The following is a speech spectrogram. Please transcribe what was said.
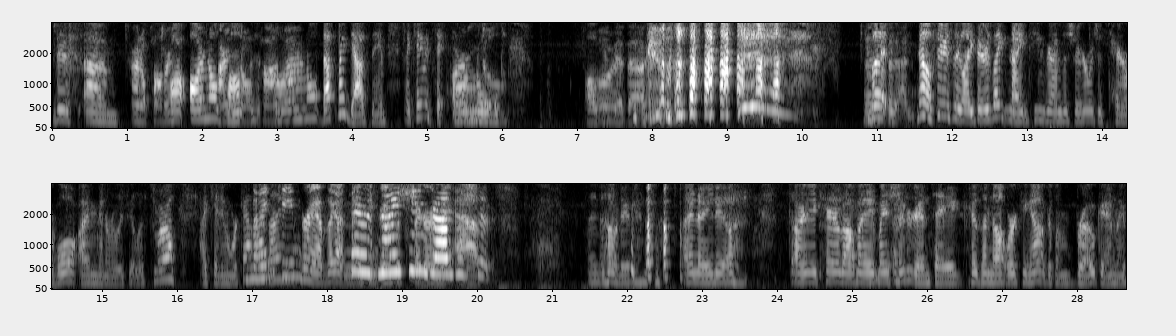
this um Arnold Palmer. Ar- Arnold Pal- Arnold Palmer. Arnold. That's my dad's name. And I can't even say Arnold. Arnold. I'll be Ar- right back. But- so no, seriously, like there's like 19 grams of sugar, which is terrible. I'm gonna really feel this tomorrow. I can't even work out. 19 grams. I got 19 There's grams 19 of sugar grams in my of ass. sugar. I know, dude. I know you do. Sorry, I care about my my sugar intake because I'm not working out because I'm broken. My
